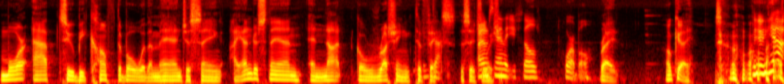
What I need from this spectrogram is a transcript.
more apt to be comfortable with a man just saying, I understand, and not go rushing to fix the situation? I understand that you feel horrible. Right. Okay. yeah,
